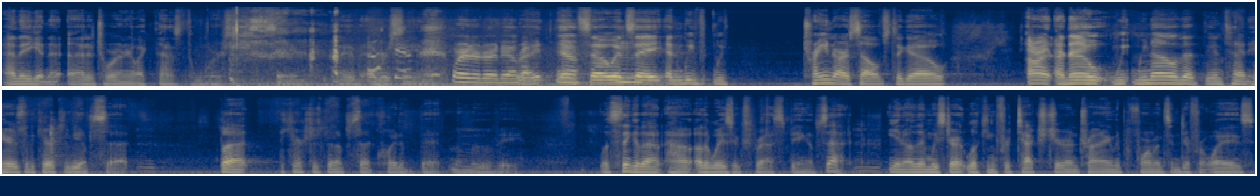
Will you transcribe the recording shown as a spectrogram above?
And then you get an editorial and you're like, that is the worst scene I have ever seen. Word, word, word, yeah. Right? Yeah. Mm-hmm. And so it's a, and we've, we've trained ourselves to go, all right, I know, we, we know that the intent here is for the character to be upset, but the character's been upset quite a bit in the mm. movie let's think about how other ways to express being upset. Mm. You know, then we start looking for texture and trying the performance in different ways.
